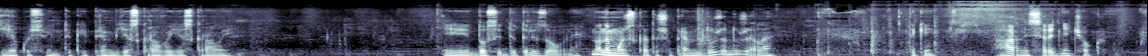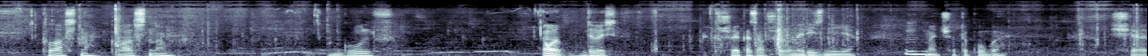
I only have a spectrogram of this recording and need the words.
якось він такий прям яскравий, яскравий. І досить деталізований. Ну, не можу сказати, що прям дуже-дуже, але такий гарний середнячок. Класно, класно. Гольф. О, дивись. Що я казав, що вони різні є. Угу. Що таку би ще,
